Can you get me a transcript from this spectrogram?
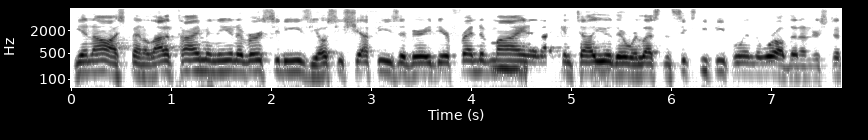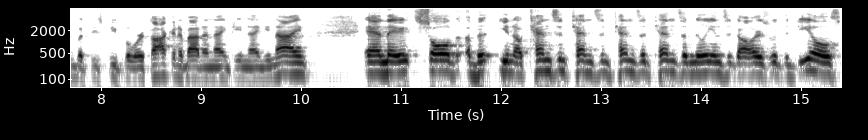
You know, I spent a lot of time in the universities. Yossi Sheffi is a very dear friend of mm-hmm. mine, and I can tell you there were less than 60 people in the world that understood what these people were talking about in 1999, and they sold a you know, tens and tens and tens and tens of millions of dollars worth of deals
